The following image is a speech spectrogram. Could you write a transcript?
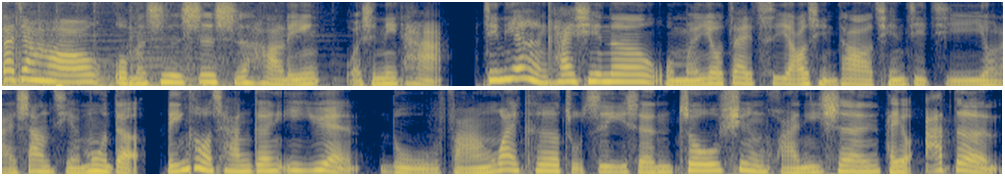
大家好，我们是事实好灵，我是妮塔。今天很开心呢，我们又再次邀请到前几集有来上节目的林口长庚医院乳房外科主治医生周训环医生，还有阿等。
